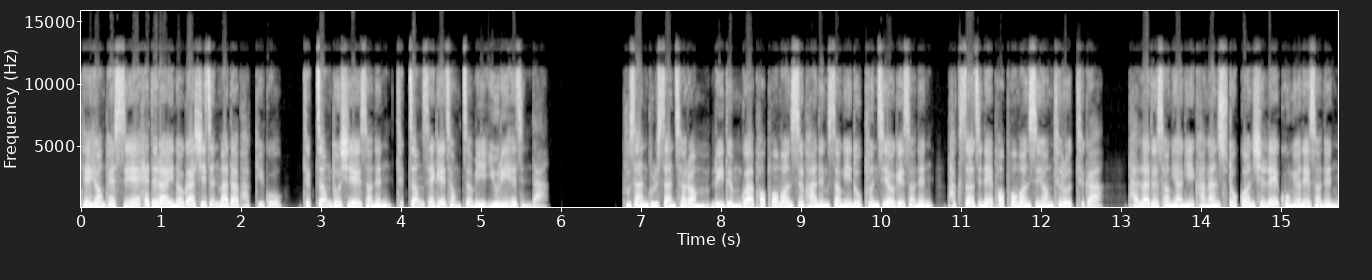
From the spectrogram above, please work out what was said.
대형 패스의 헤드라이너가 시즌마다 바뀌고 특정 도시에서는 특정 색의 정점이 유리해진다. 부산 불산처럼 리듬과 퍼포먼스 반응성이 높은 지역에서는 박서진의 퍼포먼스형 트로트가 발라드 성향이 강한 수도권 실내 공연에서는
